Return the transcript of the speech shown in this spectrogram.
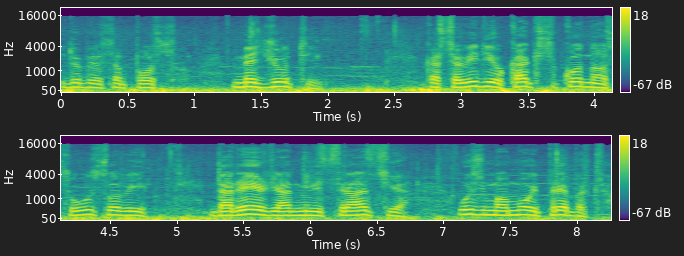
i dobio sam posao. Međutim, kad sam vidio kakvi su kod nas uslovi, da režija, administracija uzima moj prebačaj.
